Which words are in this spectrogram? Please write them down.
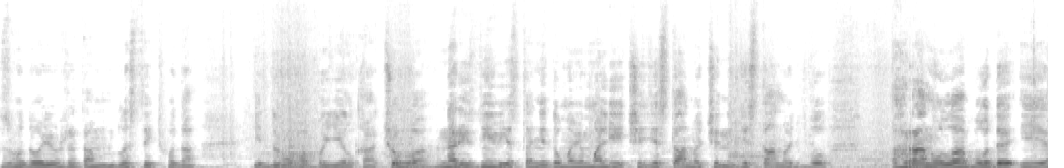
з водою вже там блистить вода. І друга поїлка. Чого? На різній відстані, думаю, малі чи дістануть, чи не дістануть, бо гранула буде і.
